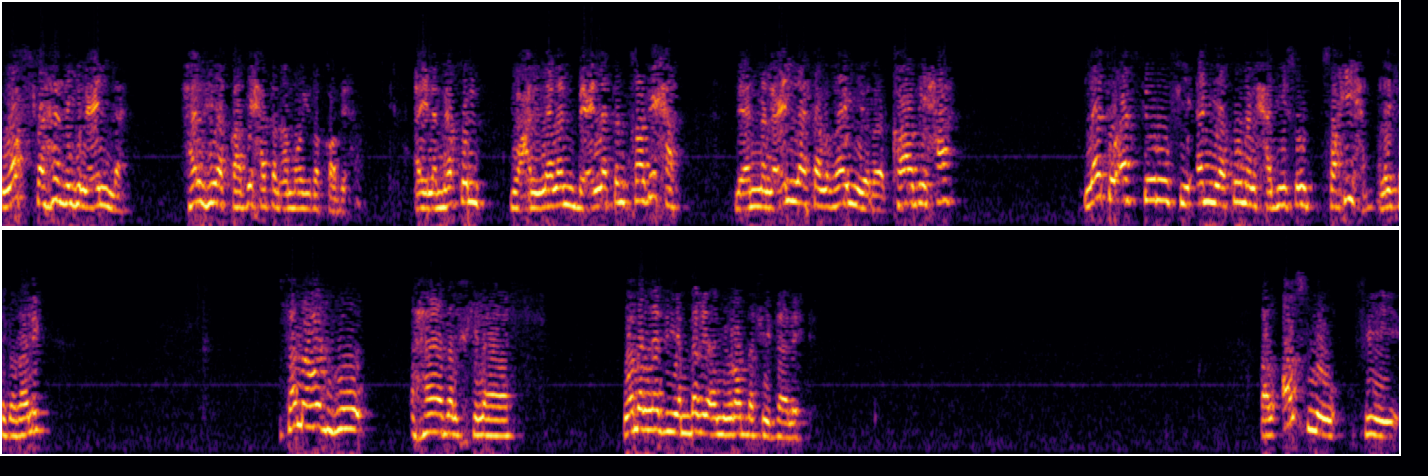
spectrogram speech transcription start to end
وصف هذه العلة هل هي قادحة أم غير قادحة أي لم يقل معللا بعلة قادحة لأن العلة الغير قادحة لا تؤثر في أن يكون الحديث صحيحا. أليس كذلك؟ فما وجه هذا الخلاف؟ وما الذي ينبغي أن يرد في ذلك؟ الأصل في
